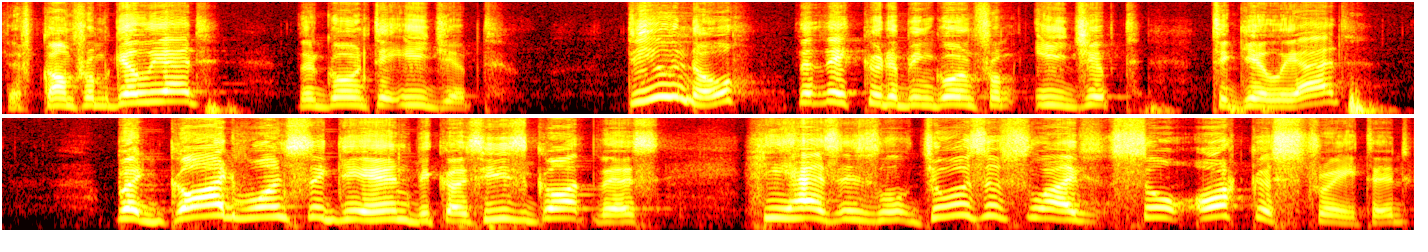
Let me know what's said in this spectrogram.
They've come from Gilead, they're going to Egypt. Do you know that they could have been going from Egypt to Gilead? But God once again, because he's got this, he has his, Joseph's life so orchestrated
